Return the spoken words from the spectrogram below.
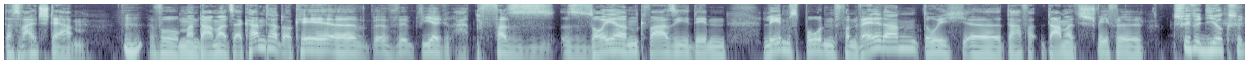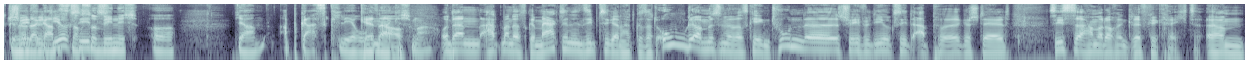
das Waldsterben. Wo man damals erkannt hat, okay, äh, wir versäuern quasi den Lebensboden von Wäldern durch äh, da, damals Schwefel, Schwefeldioxid, genau, da gab es noch Schwefeldioxid. so wenig äh, ja, Abgasklärung, sag Genau. ich mal. Und dann hat man das gemerkt in den 70ern, hat gesagt, oh, da müssen wir was gegen tun, äh, Schwefeldioxid abgestellt. Siehst du, haben wir doch in den Griff gekriegt. Ähm,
